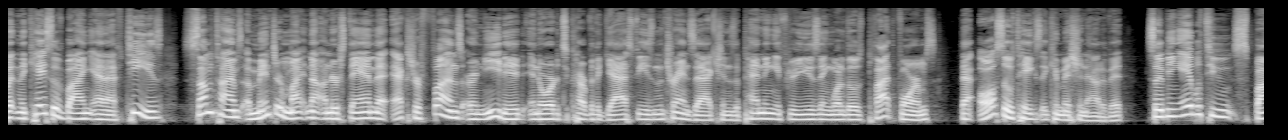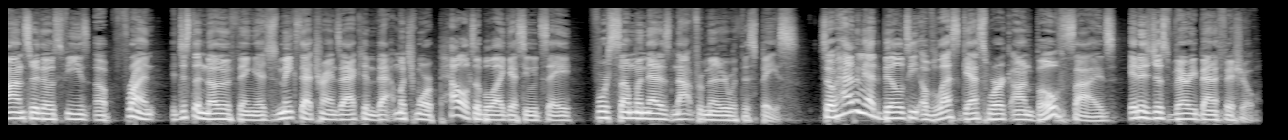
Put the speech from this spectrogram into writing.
But in the case of buying NFTs, sometimes a minter might not understand that extra funds are needed in order to cover the gas fees and the transactions, depending if you're using one of those platforms that also takes a commission out of it so being able to sponsor those fees up front is just another thing that just makes that transaction that much more palatable, I guess you would say, for someone that is not familiar with the space. So having that ability of less guesswork on both sides, it is just very beneficial.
